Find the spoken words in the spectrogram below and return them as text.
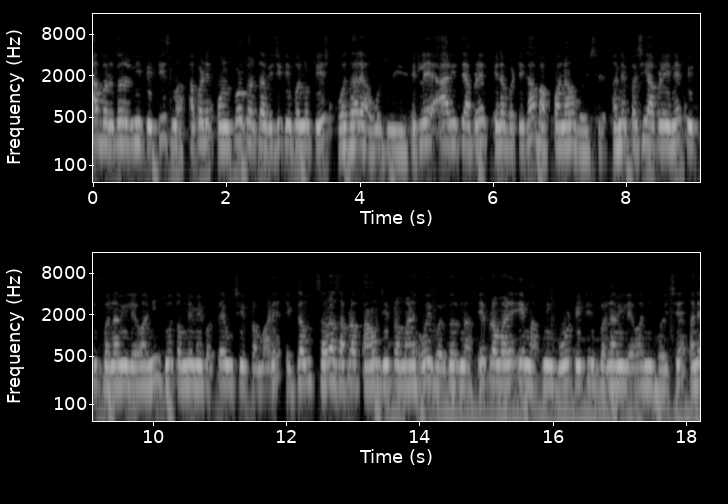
આ બર્ગરની પેટીસમાં આપણને કોર્નફ્લોર કરતા વેજીટેબલનો ટેસ્ટ વધારે આવવો જોઈએ. એટલે આ રીતે આપણે એના બટેકા બાફવાના હોય છે. અને પછી આપણે એને પેટીસ બનાવી લેવાની. જો તમને મેં બતાવ્યું છે એ પ્રમાણે, એકદમ સરસ આપણા પાઉં જે પ્રમાણે હોય બર્ગરના. એ પ્રમાણે એ માપની ગોળ પેટીસ બનાવી લેવાની હોય છે અને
